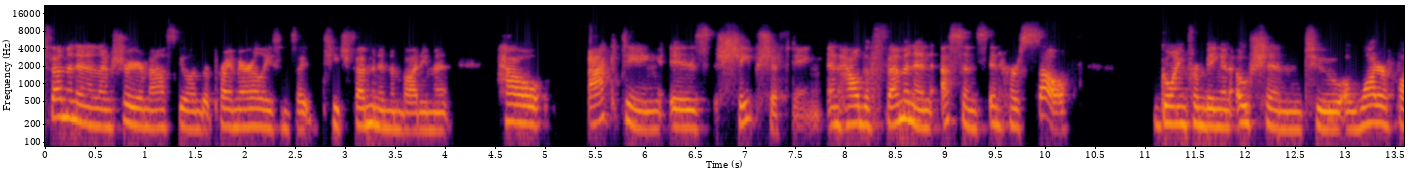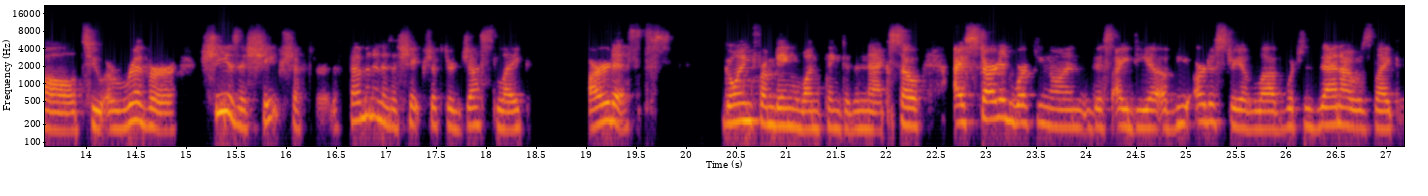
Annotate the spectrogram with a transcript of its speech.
feminine and I'm sure your masculine, but primarily since I teach feminine embodiment, how acting is shape shifting and how the feminine essence in herself going from being an ocean to a waterfall to a river she is a shapeshifter. The feminine is a shapeshifter just like artists going from being one thing to the next. So i started working on this idea of the artistry of love which then i was like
